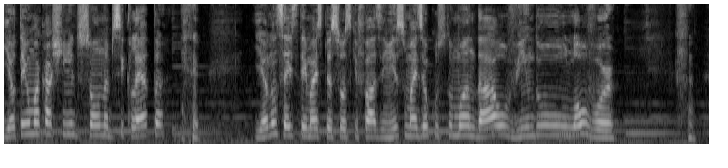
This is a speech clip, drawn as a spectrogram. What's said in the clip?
E eu tenho uma caixinha de som na bicicleta. e eu não sei se tem mais pessoas que fazem isso, mas eu costumo andar ouvindo louvor.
